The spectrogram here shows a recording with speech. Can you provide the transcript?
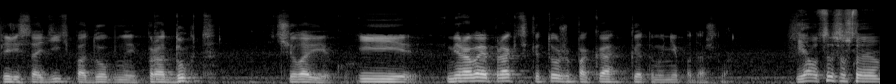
пересадить подобный продукт человеку. И мировая практика тоже пока к этому не подошла. Я вот слышал, что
